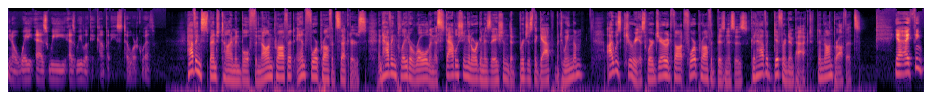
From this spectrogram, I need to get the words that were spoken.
you know weight as we as we look at companies to work with. Having spent time in both the nonprofit and for profit sectors, and having played a role in establishing an organization that bridges the gap between them, I was curious where Jared thought for profit businesses could have a different impact than nonprofits. Yeah, I think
